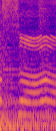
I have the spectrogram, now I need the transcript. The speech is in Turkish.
awesome.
